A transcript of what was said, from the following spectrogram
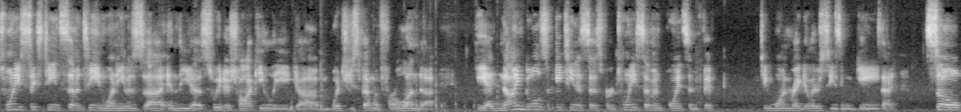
2016-17 when he was uh, in the uh, Swedish Hockey League, um, which he spent with Frölunda. He had nine goals and 18 assists for 27 points in 51 regular season games. So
